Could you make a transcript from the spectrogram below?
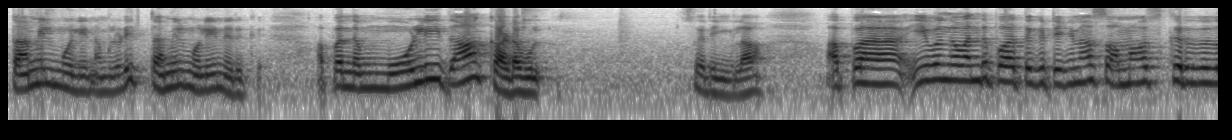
தமிழ் மொழி. நம்மளுடைய தமிழ் மொழின்னு இருக்குது அப்போ அந்த மொழி தான் கடவுள். சரிங்களா? அப்போ இவங்க வந்து பார்த்துக்கிட்டிங்கன்னா சமஸ்கிருத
